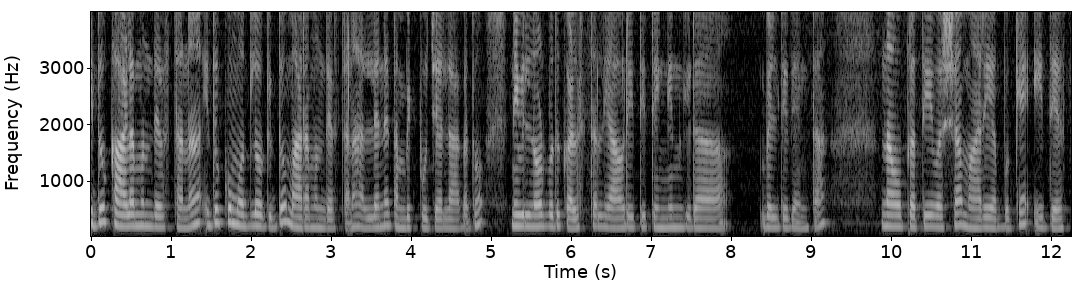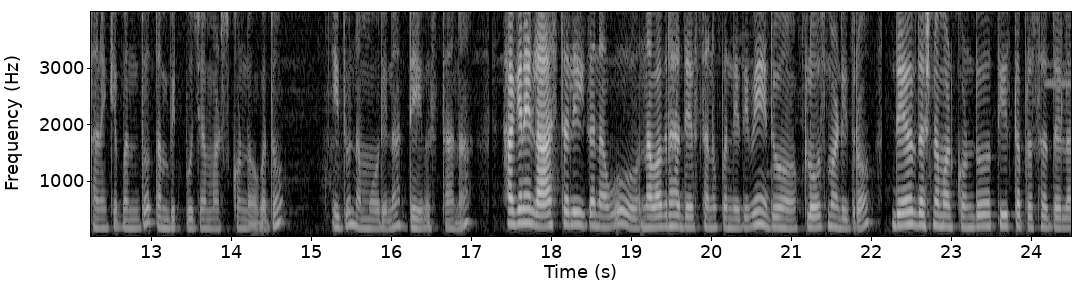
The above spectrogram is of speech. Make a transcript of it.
ಇದು ಕಾಳಮ್ಮನ ದೇವಸ್ಥಾನ. ಇದಕ್ಕೂ ಮೊದಲು ಹೋಗಿದ್ದು ಮಾರಮ್ಮನ ದೇವಸ್ಥಾನ. ಅಲ್ಲೇ ತಂಬಿಟ್ಟು ಪೂಜೆ ಎಲ್ಲ ಆಗೋದು. ನೀವು ಇಲ್ಲಿ ನೋಡ್ಬೋದು ಕಳಿಸ್ದಲ್ಲಿ ಯಾವ ರೀತಿ ತೆಂಗಿನ ಗಿಡ ಬೆಳೆದಿದೆ ಅಂತ. ನಾವು ಪ್ರತಿ ವರ್ಷ ಮಾರಿ ಹಬ್ಬಕ್ಕೆ ಈ ದೇವಸ್ಥಾನಕ್ಕೆ ಬಂದು ತಂಬಿಟ್ಟು ಪೂಜೆ ಮಾಡಿಸ್ಕೊಂಡು ಹೋಗೋದು. ಇದು ನಮ್ಮೂರಿನ ದೇವಸ್ಥಾನ. ಹಾಗೆಯೇ ಲಾಸ್ಟಲ್ಲಿ ಈಗ ನಾವು ನವಗ್ರಹ ದೇವಸ್ಥಾನಕ್ಕೆ ಬಂದಿದ್ದೀವಿ ಇದು ಕ್ಲೋಸ್ ಮಾಡಿದ್ರು. ದೇವ್ರ ದರ್ಶನ ಮಾಡಿಕೊಂಡು ತೀರ್ಥ ಪ್ರಸಾದ ಎಲ್ಲ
